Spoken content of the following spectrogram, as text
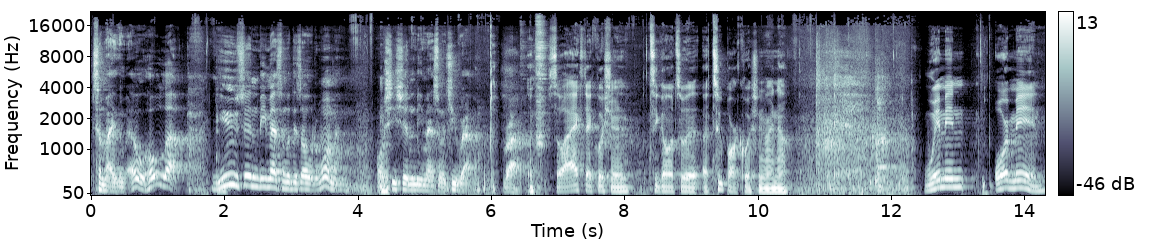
somebody's gonna be, oh, hold up. You shouldn't be messing with this older woman, or she shouldn't be messing with you, rather. right. So I asked that question to go into a, a two part question right now. Women or men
